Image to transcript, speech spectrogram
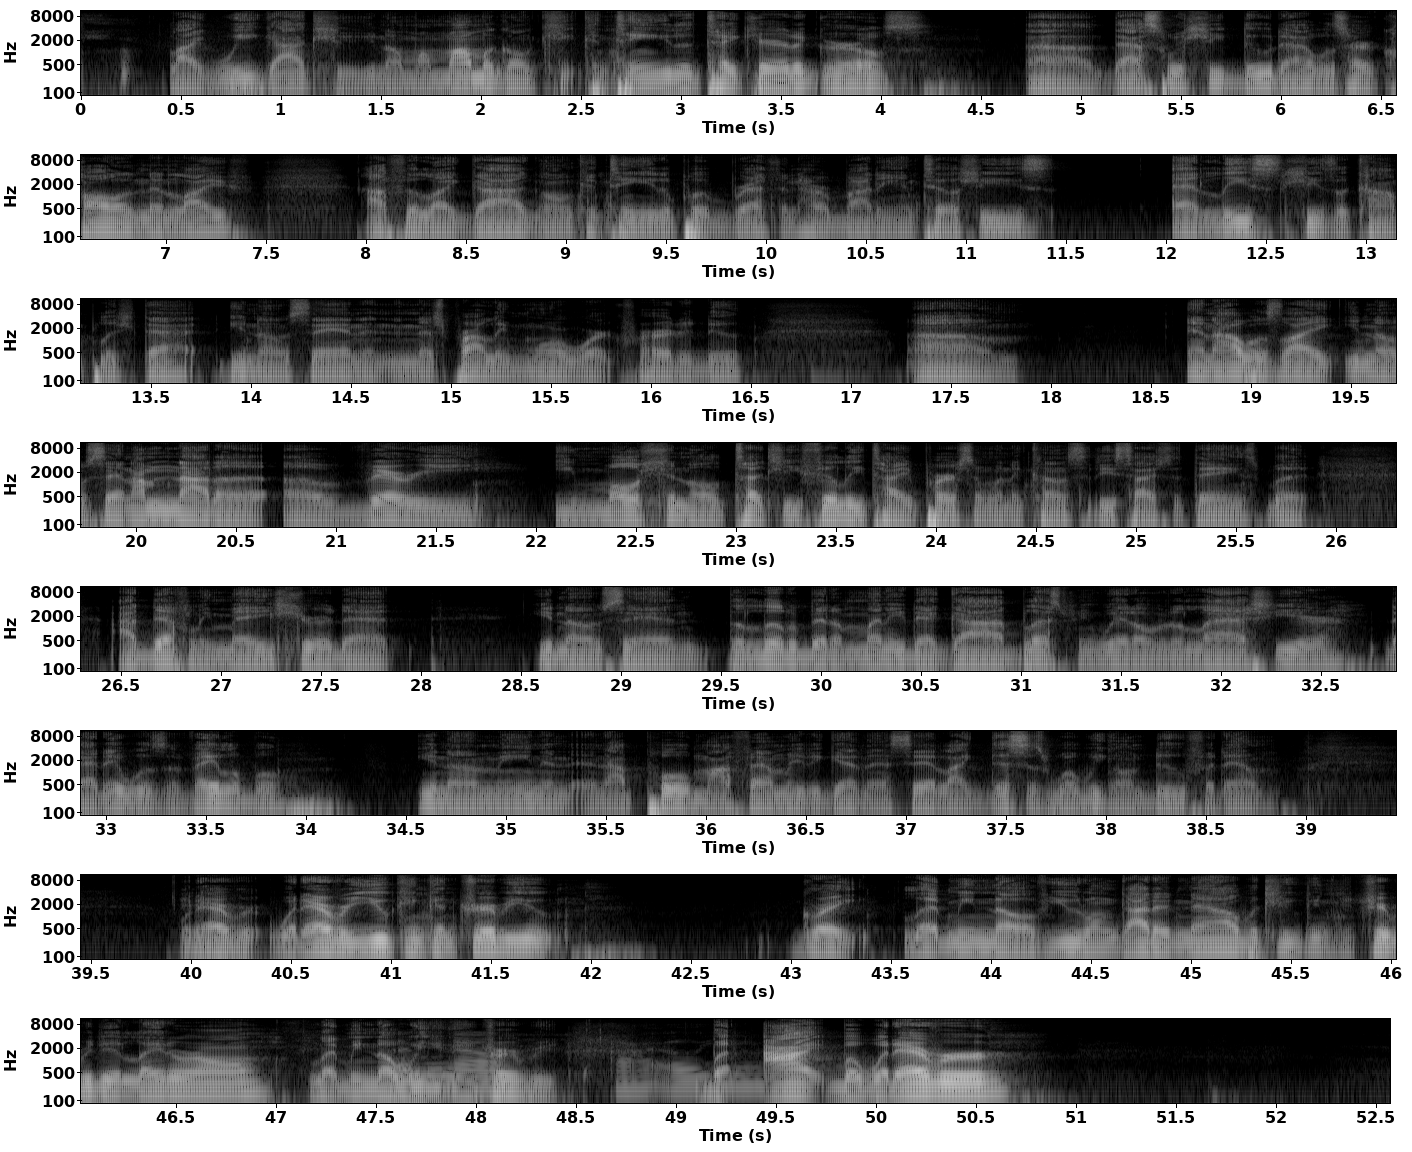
like we got you. You know, my mama gonna continue to take care of the girls. Uh, that's what she do. That was her calling in life. I feel like God gonna continue to put breath in her body until she's at least she's accomplished that. You know what I'm saying? And, and there's probably more work for her to do. Um, and I was like, you know what I'm saying? I'm not a, a very emotional, touchy feely type person when it comes to these types of things, but I definitely made sure that, you know what I'm saying, the little bit of money that God blessed me with over the last year, that it was available. You know what I mean? And and I pulled my family together and said, like, this is what we gonna do for them. Whatever whatever you can contribute, great. Let me know. If you don't got it now, but you can contribute it later on, let me know Let what me you can know. contribute. I owe But you. I but whatever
